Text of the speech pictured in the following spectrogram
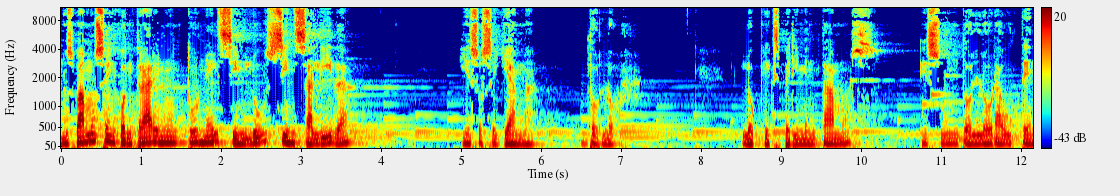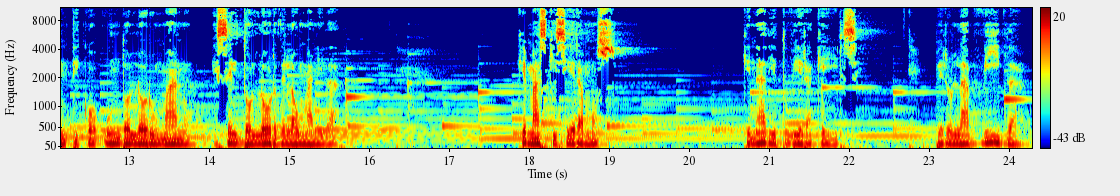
nos vamos a encontrar en un túnel sin luz, sin salida, y eso se llama dolor. Lo que experimentamos es un dolor auténtico, un dolor humano, es el dolor de la humanidad. ¿Qué más quisiéramos? Que nadie tuviera que irse. Pero la vida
